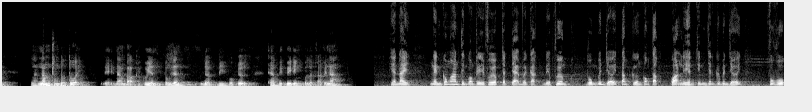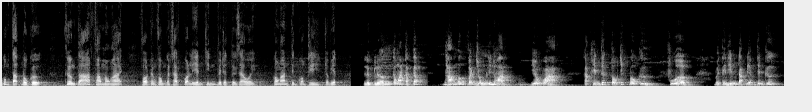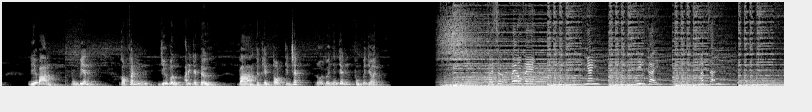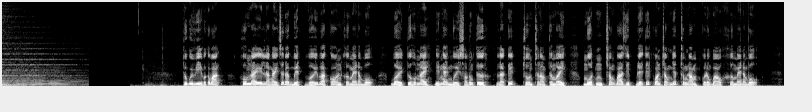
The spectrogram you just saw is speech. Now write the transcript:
là nằm trong độ tuổi để đảm bảo cái quyền công dân được đi bầu cử theo cái quy định của luật pháp Việt Nam. Hiện nay, ngành công an tỉnh Quảng Trị phối hợp chặt chẽ với các địa phương, vùng biên giới tăng cường công tác quản lý hành chính dân cư biên giới, phục vụ công tác bầu cử. Thượng tá Phạm Hồng Hải, Phó trưởng phòng cảnh sát quản lý hành chính về trật tự xã hội, Công an tỉnh Quảng Trị cho biết. Lực lượng công an các cấp tham mưu vận dụng linh hoạt, hiệu quả các hình thức tổ chức bầu cử phù hợp với tình hình đặc điểm dân cư địa bàn, vùng biên, góp phần giữ vững an ninh trật tự và thực hiện tốt chính sách đối với nhân dân vùng biên giới. Thời sự VOV, nhanh, tin cậy, hấp dẫn. Thưa quý vị và các bạn, hôm nay là ngày rất đặc biệt với bà con Khmer Nam Bộ bởi từ hôm nay đến ngày 16 tháng 4 là Tết Chon Tram Thơmây, một trong ba dịp lễ Tết quan trọng nhất trong năm của đồng bào Khmer Nam Bộ.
